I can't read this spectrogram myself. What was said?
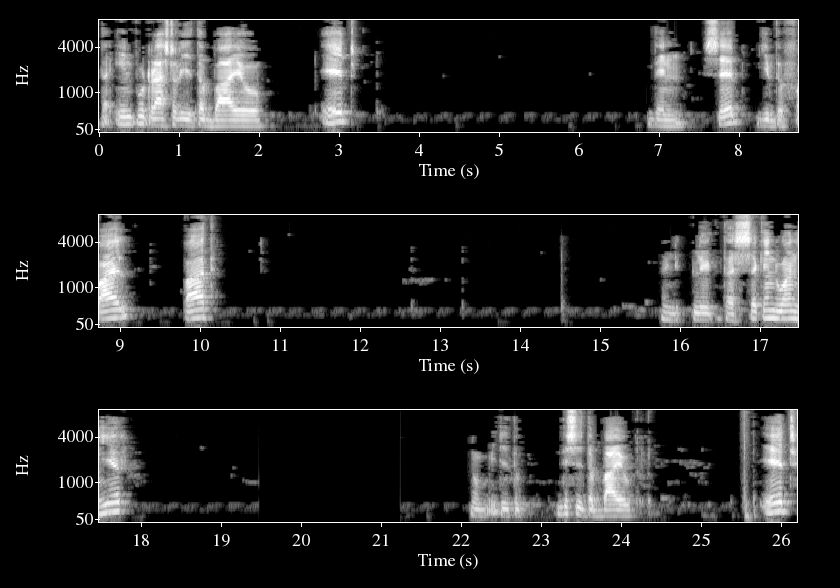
The input raster is the bio 8 then save give the file path and click the second one here. No it is the this is the bio. 8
